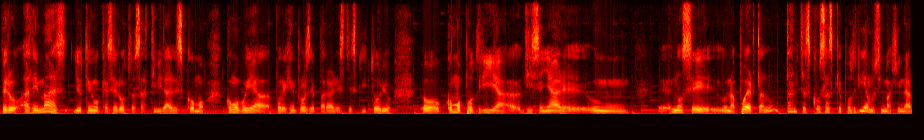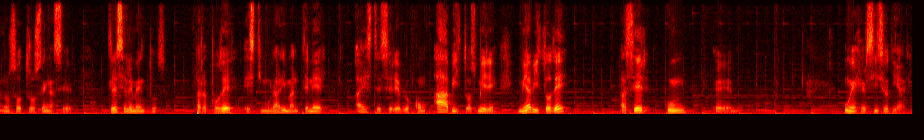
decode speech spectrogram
pero además yo tengo que hacer otras actividades como cómo voy a, por ejemplo, reparar este escritorio o cómo podría diseñar eh, un, eh, no sé, una puerta, tantas cosas que podríamos imaginar nosotros en hacer. Tres elementos para poder estimular y mantener a este cerebro con hábitos. Mire, mi hábito de hacer un eh, un ejercicio diario.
